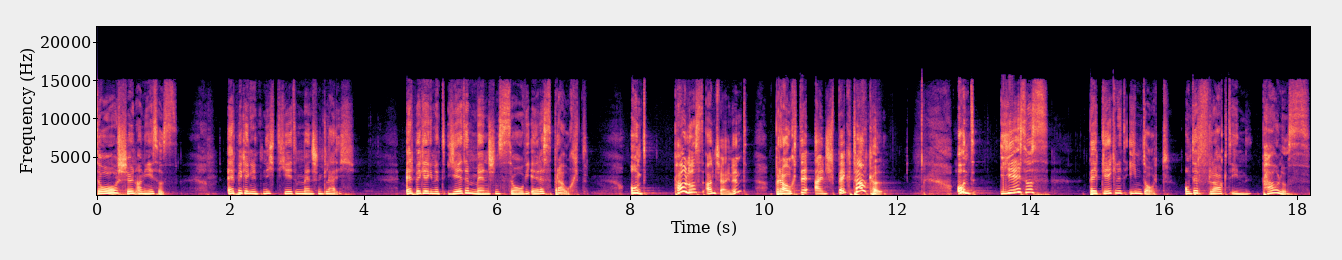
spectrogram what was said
so schön an Jesus. Er begegnet nicht jedem Menschen gleich. Er begegnet jedem Menschen so, wie er es braucht. Und Paulus anscheinend brauchte ein Spektakel. Und Jesus begegnet ihm dort und er fragt ihn, Paulus,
